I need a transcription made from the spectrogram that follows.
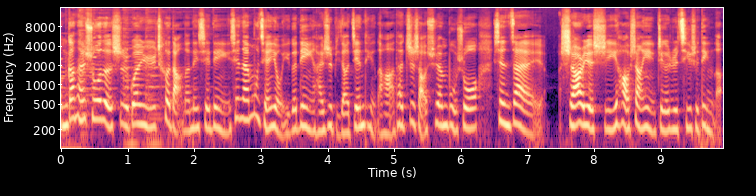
我们刚才说的是关于撤档的那些电影，现在目前有一个电影还是比较坚挺的哈，它至少宣布说现在十二月十一号上映，这个日期是定的。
